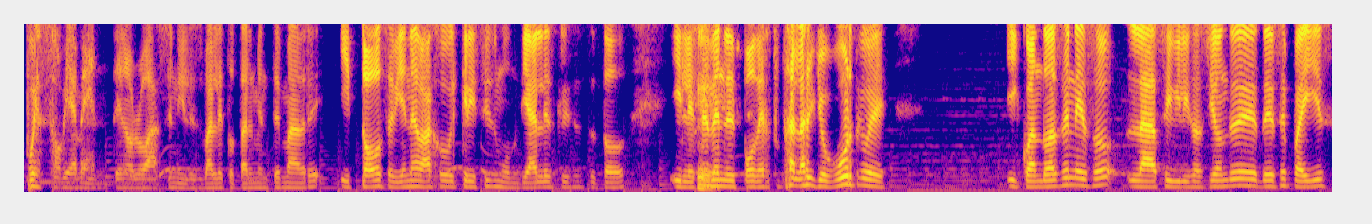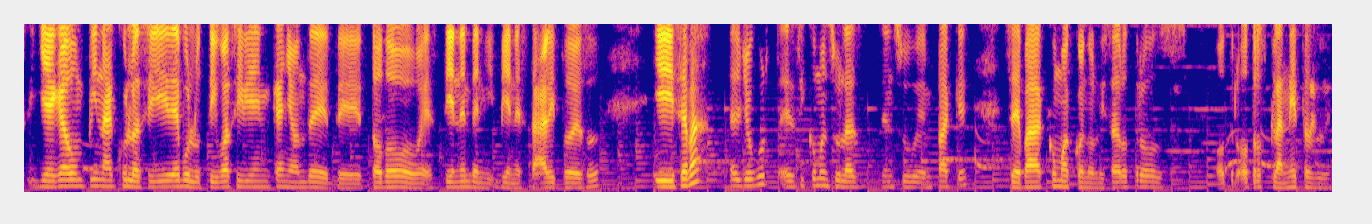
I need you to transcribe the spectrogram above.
pues obviamente no lo hacen y les vale totalmente madre. Y todo se viene abajo, crisis mundiales, crisis de todo. Y le ceden el poder total al yogurt, güey. Y cuando hacen eso, la civilización de, ese país llega a un pináculo así evolutivo, así bien cañón de, de todo, tienen bienestar y todo eso y se va el yogurt, así como en su, en su empaque, se va como a colonizar otros, otros planetas, güey.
